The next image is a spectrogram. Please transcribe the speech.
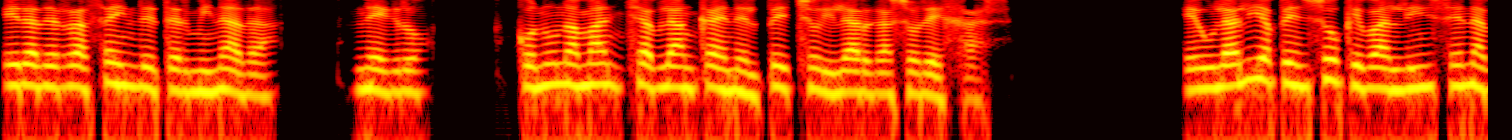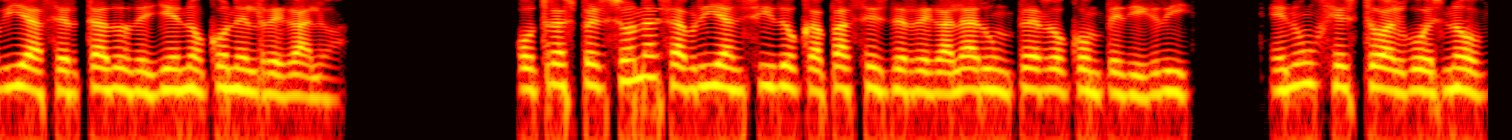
Era de raza indeterminada, negro, con una mancha blanca en el pecho y largas orejas. Eulalia pensó que Van Linsen había acertado de lleno con el regalo. Otras personas habrían sido capaces de regalar un perro con pedigrí, en un gesto algo snob,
